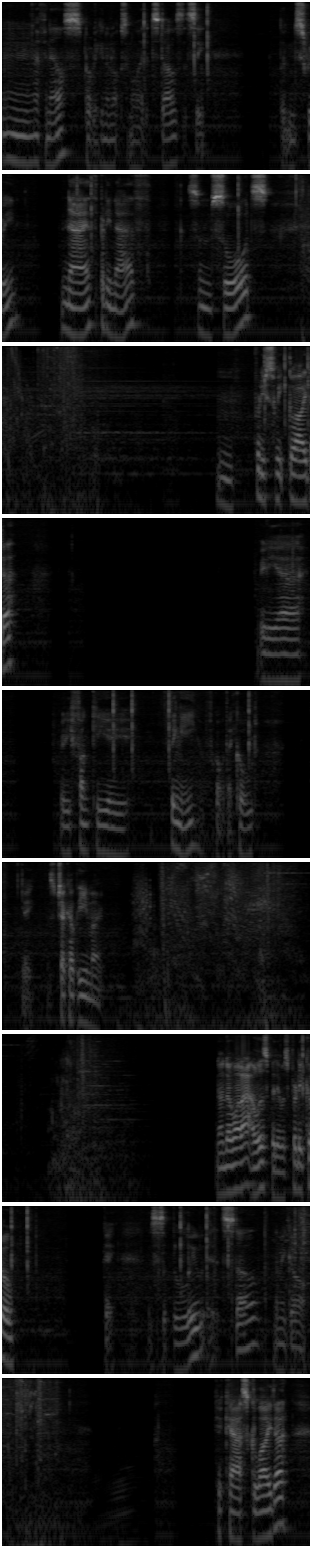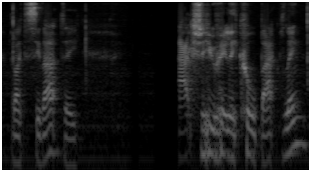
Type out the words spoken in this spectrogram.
Mm, nothing else. Probably gonna unlock some more edit styles. Let's see. Loading screen. Nice, pretty nice. Some swords. Hmm, pretty sweet glider. Really, uh, really funky thingy. I forgot what they're called. Okay, let's check out the emote. Don't know what that was, but it was pretty cool. Okay, this is a blue style. Let me go. Kick-ass glider. I'd like to see that. The actually really cool back bling.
